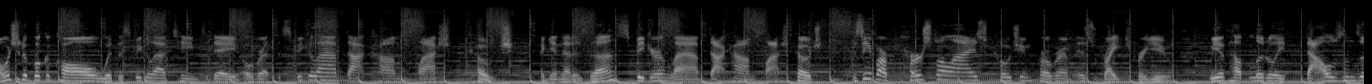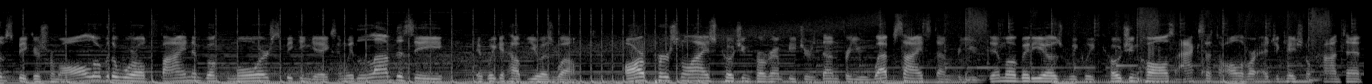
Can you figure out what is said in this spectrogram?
I want you to book a call with the Speaker Lab team today over at thespeakerlab.com slash coach. Again, that is thespeakerlab.com slash coach to see if our personalized coaching program is right for you. We have helped literally thousands of speakers from all over the world find and book more speaking gigs, and we'd love to see if we could help you as well. Our personalized coaching program features done for you websites, done for you demo videos, weekly coaching calls, access to all of our educational content.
